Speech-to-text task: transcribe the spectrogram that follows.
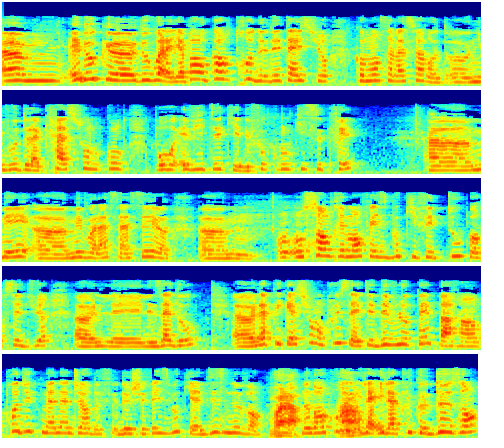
Euh, et donc, euh, donc voilà, il n'y a pas encore trop de détails sur comment ça va se faire au niveau de la création de compte pour éviter qu'il y ait des faux comptes qui se créent. Euh, mais, euh, mais voilà, c'est assez. Euh, on, sent vraiment Facebook qui fait tout pour séduire les, les, ados. L'application en plus a été développée par un product manager de, de, chez Facebook qui a 19 ans. Voilà. Donc en gros, hein il, a, il a plus que deux ans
